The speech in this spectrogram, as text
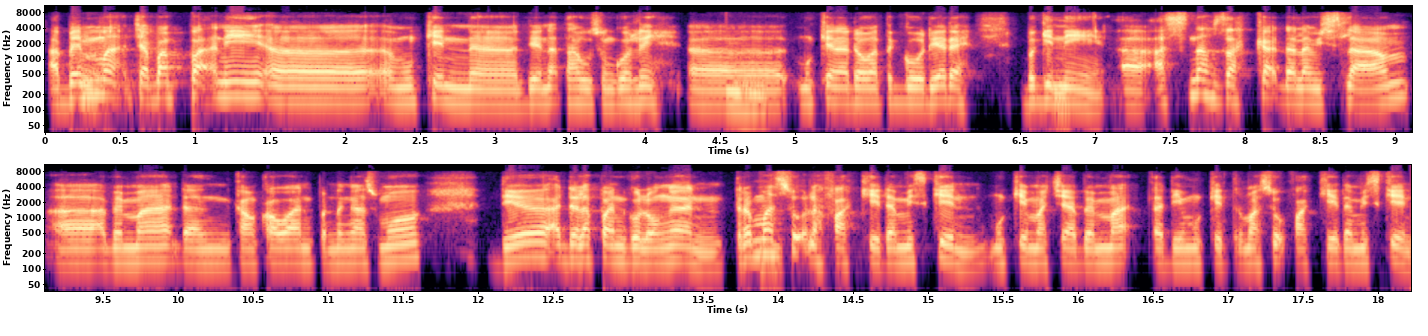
Abang hmm. mak cabang pak ni uh, mungkin uh, dia nak tahu sungguh ni. Uh, hmm. mungkin ada orang tegur dia deh. Begini hmm. uh, asnaf zakat dalam Islam uh, abang mak dan kawan-kawan pendengar semua dia ada lapan golongan. Termasuklah fakir dan miskin. Mungkin macam abang mat tadi mungkin termasuk fakir dan miskin.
